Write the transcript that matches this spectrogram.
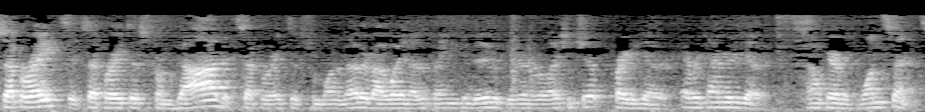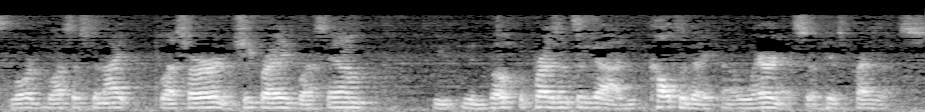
separates. It separates us from God. It separates us from one another. By the way, another thing you can do if you're in a relationship, pray together. Every time you're together. I don't care if it's one sentence. Lord, bless us tonight. Bless her. And she prays, bless him. You, you invoke the presence of God. You cultivate an awareness of His presence.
